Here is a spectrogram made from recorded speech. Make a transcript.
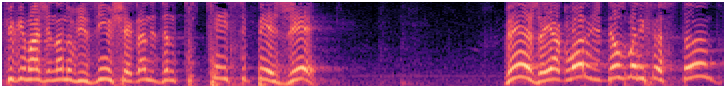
Fico imaginando o vizinho chegando e dizendo: o que, que é esse PG? Veja, e a glória de Deus manifestando.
